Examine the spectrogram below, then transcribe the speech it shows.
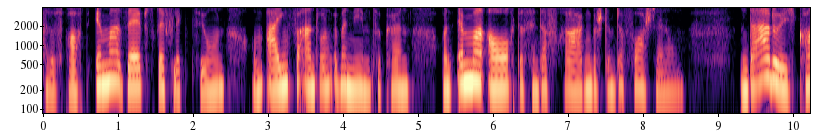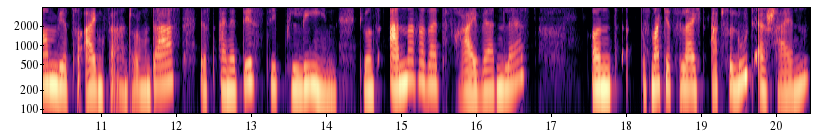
Also es braucht immer Selbstreflexion, um Eigenverantwortung übernehmen zu können und immer auch das Hinterfragen bestimmter Vorstellungen. Und dadurch kommen wir zur Eigenverantwortung. Und das ist eine Disziplin, die uns andererseits frei werden lässt. Und das mag jetzt vielleicht absolut erscheinen,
